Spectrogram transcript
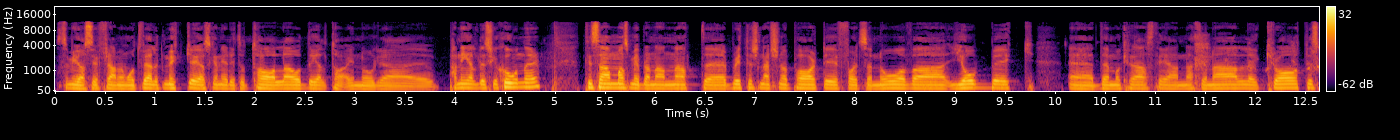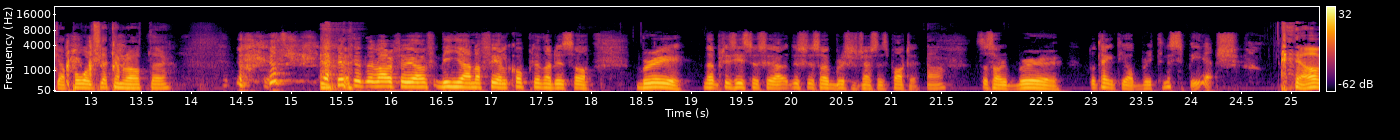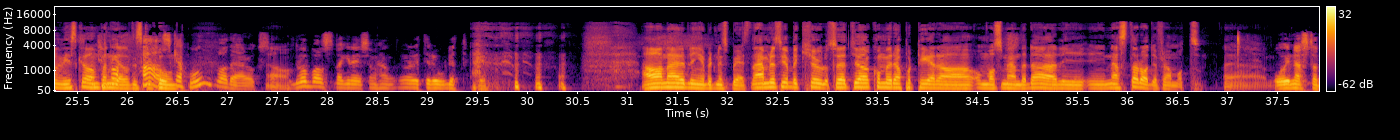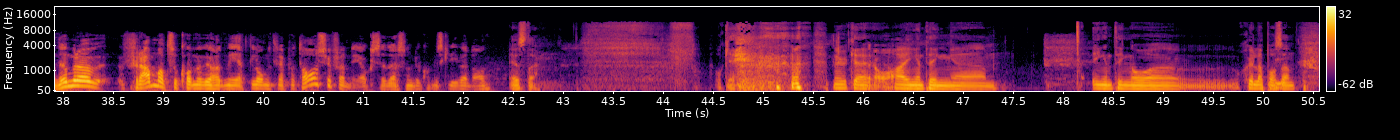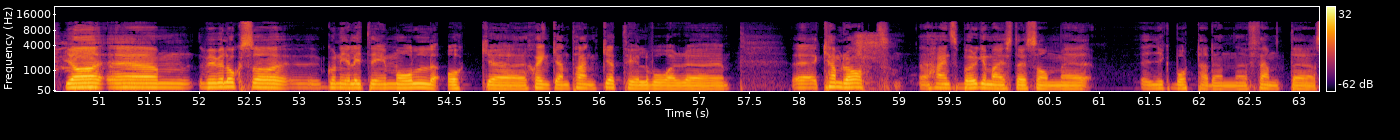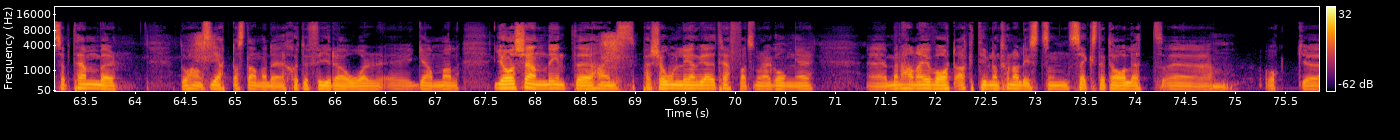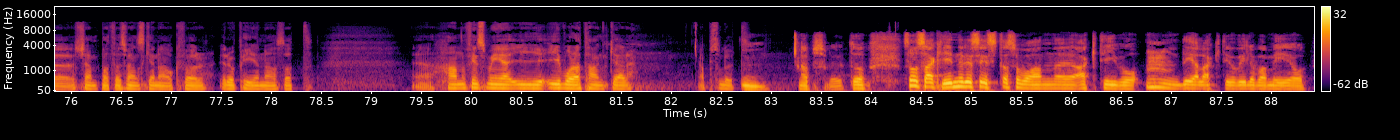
Som jag ser fram emot väldigt mycket. Jag ska ner dit och tala och delta i några eh, paneldiskussioner. Tillsammans med bland annat eh, British National Party, Forza Nova, Jobbik, eh, Demokratia National, kroatiska, polska kamrater. jag vet inte varför jag, din hjärna felkopplade när du sa Bry. När precis du sa, du sa British National Party. Ja. Så sa du Bry. Då tänkte jag Britney Spears. Ja, vi ska ha en paneldiskussion. Vad ska hon vara där också? Ja. Det var bara en sån där grej som hände. Det var lite roligt. ja, nej, det blir ingen Britney Spears. Nej, men det ska bli kul. Så att jag kommer rapportera om vad som händer där i, i nästa radio framåt. Eh, Och i nästa nummer av Framåt så kommer vi ha med ett långt reportage från det också, där som du kommer skriva idag. Just det. Okej. Okay. nu kan jag ha ingenting... Uh, ingenting att eh, skylla på sen. Ja, eh, vi vill också gå ner lite i moll och eh, skänka en tanke till vår eh, kamrat Heinz Burgermeister som gick bort här den 5 september då hans hjärta stannade 74 år gammal. Jag kände inte Heinz personligen, vi hade träffats några gånger. Men han har ju varit aktiv nationalist sedan 60-talet. Mm och eh, kämpat för svenskarna och för européerna så att eh, han finns med i, i våra tankar. Absolut. Mm, absolut. Och som sagt, in i det sista så var han eh, aktiv och delaktig och ville vara med och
